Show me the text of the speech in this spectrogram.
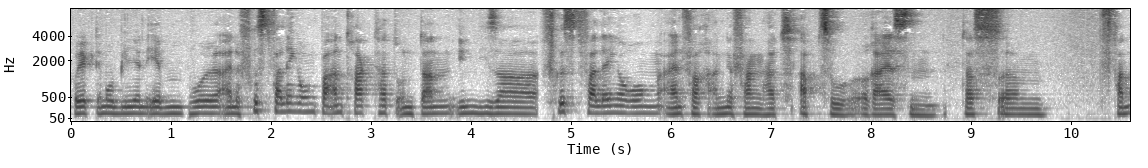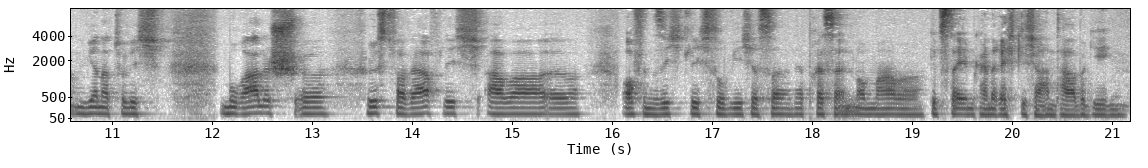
Projektimmobilien eben wohl eine Fristverlängerung beantragt hat und dann in dieser Fristverlängerung einfach angefangen hat abzureißen. Das ähm, fanden wir natürlich moralisch äh, höchst verwerflich, aber äh, offensichtlich, so wie ich es äh, der Presse entnommen habe, gibt es da eben keine rechtliche Handhabe gegen.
